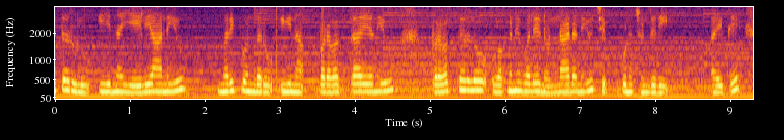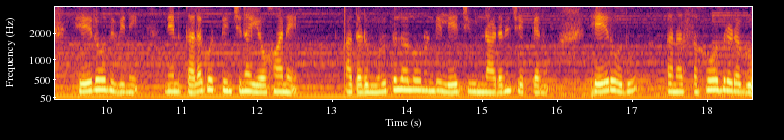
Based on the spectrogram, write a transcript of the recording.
ఇతరులు ఈయన ఏలియానియు మరికొందరు ఈయన ప్రవక్తయనియు ప్రవక్తలలో ఒకని వలె నున్నాడనియు చెప్పుకొనుచుండిరి. అయితే హేరోదు విని నేను తలగొట్టించిన యోహానే అతడు మృతులలో నుండి లేచి ఉన్నాడని చెప్పాను. హేరోదు తన సహోదరుడగు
